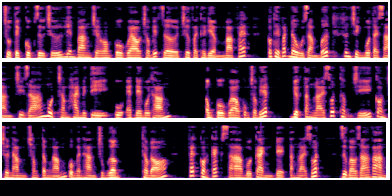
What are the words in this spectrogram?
Chủ tịch Cục Dự trữ Liên bang Jerome Powell cho biết giờ chưa phải thời điểm mà Fed có thể bắt đầu giảm bớt chương trình mua tài sản trị giá 120 tỷ USD mỗi tháng. Ông Powell cũng cho biết, việc tăng lãi suất thậm chí còn chưa nằm trong tầm ngắm của ngân hàng trung ương. Theo đó, Fed còn cách xa bối cảnh để tăng lãi suất, dự báo giá vàng,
